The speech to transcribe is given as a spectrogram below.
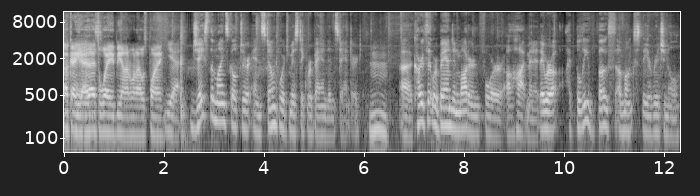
Okay, yeah, that's way beyond when I was playing. Yeah, Jace the Mind Sculptor and Stoneforge Mystic were banned in Standard. Uh, cards that were banned in Modern for a hot minute. They were, I believe, both amongst the original.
